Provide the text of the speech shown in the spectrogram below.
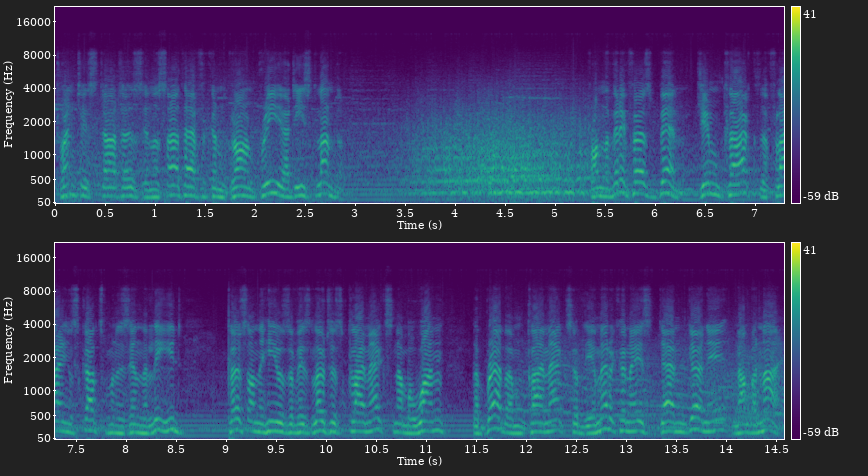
20 starters in the South African Grand Prix at East London. From the very first bend, Jim Clark, the Flying Scotsman, is in the lead, close on the heels of his Lotus Climax, number one, the Brabham Climax of the American ace Dan Gurney, number nine.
